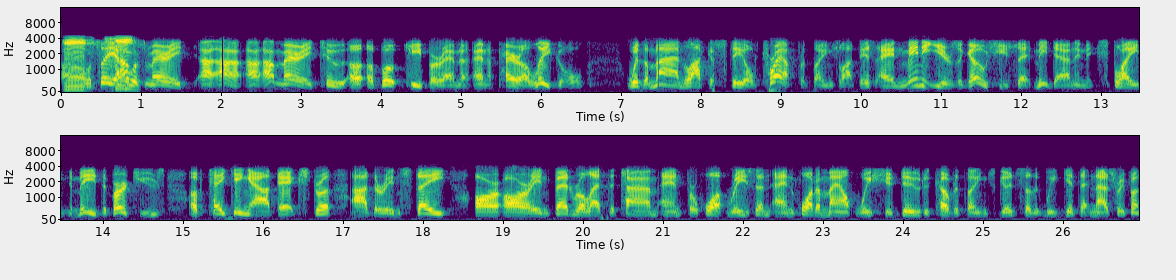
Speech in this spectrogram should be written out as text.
Um, Well, see, so, I was married. I, I, I- I'm married to a, a bookkeeper and a, and a paralegal with a mind like a steel trap for things like this. And many years ago, she sat me down and explained to me the virtues of taking out extra, either in state or or in federal at the time, and for what reason and what amount we should do to cover things good, so that we get that nice refund.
